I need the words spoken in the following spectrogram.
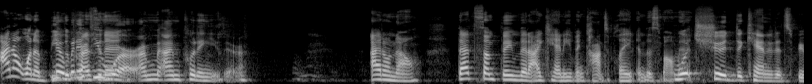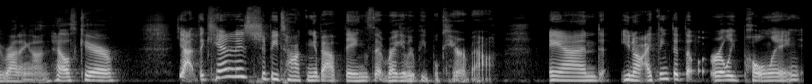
I don't want to be no, the but president. if you were, I'm, I'm putting you there. I don't know. That's something that I can't even contemplate in this moment. What should the candidates be running on? Healthcare? Yeah, the candidates should be talking about things that regular people care about. And, you know, I think that the early polling,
